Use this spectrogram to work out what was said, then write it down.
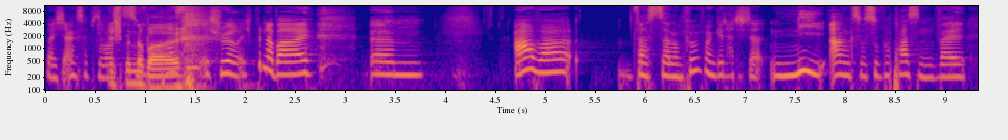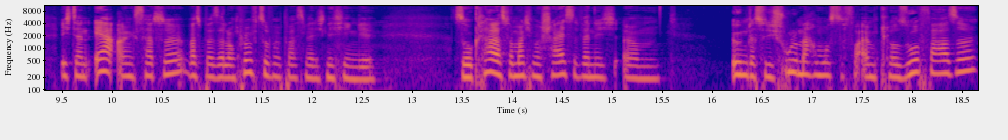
weil ich Angst habe, sowas Ich bin zu dabei. verpassen. Ich schwöre, ich bin dabei. Ähm, aber was Salon 5 angeht, hatte ich da nie Angst, was zu verpassen, weil ich dann eher Angst hatte, was bei Salon 5 zu verpassen, wenn ich nicht hingehe. So, klar, das war manchmal scheiße, wenn ich ähm, irgendwas für die Schule machen musste, vor allem Klausurphase,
